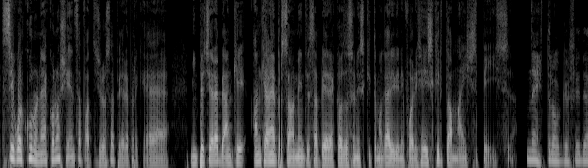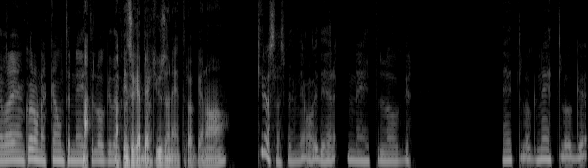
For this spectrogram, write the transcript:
Se qualcuno ne ha conoscenza, fatecelo sapere perché mi piacerebbe anche, anche a me personalmente sapere cosa sono iscritto. Magari viene fuori, sei iscritto a MySpace. Netlog, Fede, avrai ancora un account Netlog. Ma, ma penso che abbia parte. chiuso Netlog, no? Chi lo sa, andiamo a vedere. Netlog. Netlog, Netlog.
